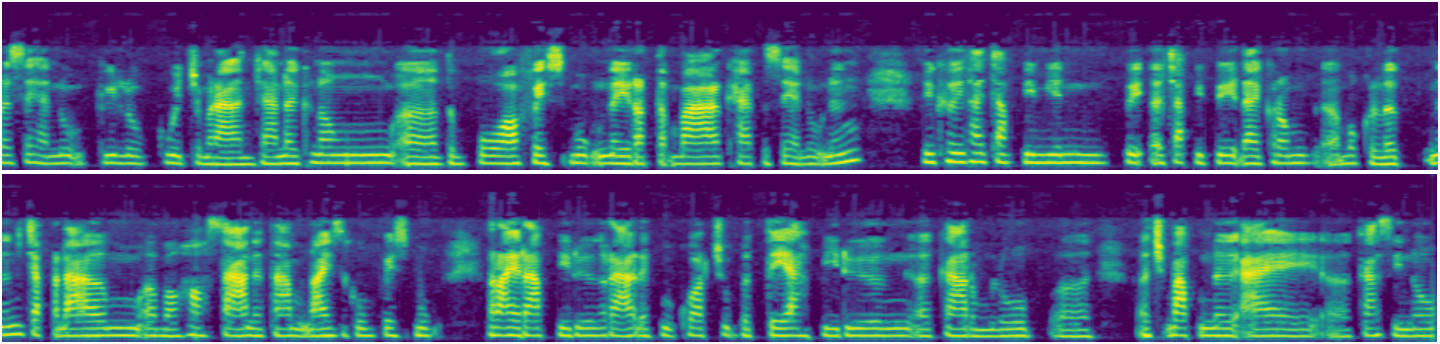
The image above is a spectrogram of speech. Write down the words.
ប្រសិទ្ធអនុគឺលោកគួចចម្រើនចានៅក្នុងទំព័រ Facebook នៃរដ្ឋបាលខេត្តប្រសិទ្ធអនុនឹងវាឃើញថាចាប់ពីមានចាប់ពីពេលដែលក្រុមបុគ្គលិកនឹងចាប់ផ្ដើមបង្ហោះសារនៅតាមបណ្ដាញសង្គម Facebook រាយរាប់ពីរឿងរ៉ាវដែលពួកគាត់ជួបប្រទះពីរឿងការរំលោភច្បាប់នៅឯកាស៊ីណូ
